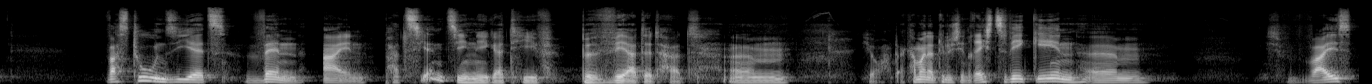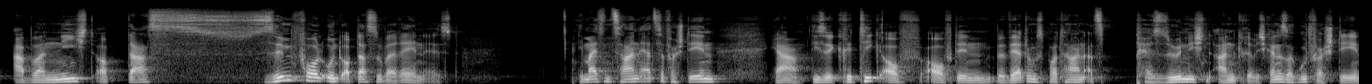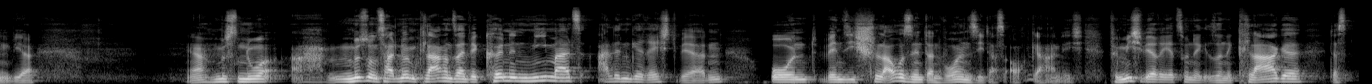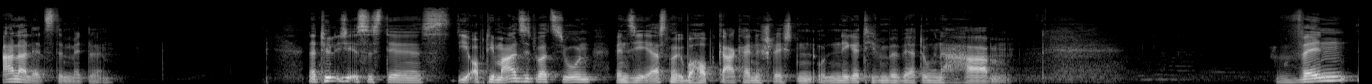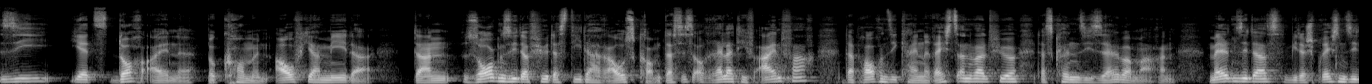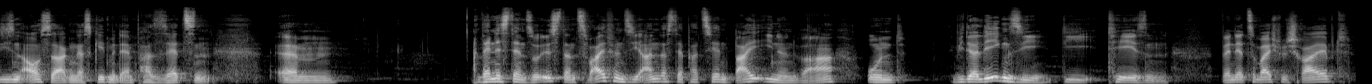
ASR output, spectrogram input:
was tun Sie jetzt, wenn ein Patient Sie negativ bewertet hat? Ähm, ja, da kann man natürlich den Rechtsweg gehen. Ähm, ich weiß aber nicht, ob das sinnvoll und ob das souverän ist. Die meisten Zahnärzte verstehen ja diese Kritik auf, auf den Bewertungsportalen als persönlichen Angriff. Ich kann das auch gut verstehen. Wir ja, müssen nur, müssen uns halt nur im Klaren sein, wir können niemals allen gerecht werden und wenn sie schlau sind, dann wollen sie das auch gar nicht. Für mich wäre jetzt so eine, so eine Klage das allerletzte Mittel. Natürlich ist es des, die Optimalsituation, wenn Sie erstmal überhaupt gar keine schlechten und negativen Bewertungen haben. Wenn Sie jetzt doch eine bekommen auf Yameda, dann sorgen Sie dafür, dass die da rauskommt. Das ist auch relativ einfach. Da brauchen Sie keinen Rechtsanwalt für. Das können Sie selber machen. Melden Sie das, widersprechen Sie diesen Aussagen. Das geht mit ein paar Sätzen. Ähm, wenn es denn so ist, dann zweifeln Sie an, dass der Patient bei Ihnen war und widerlegen Sie die Thesen. Wenn der zum Beispiel schreibt,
